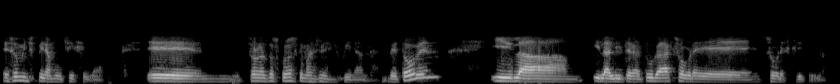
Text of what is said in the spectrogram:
eso me inspira muchísimo. Eh, son las dos cosas que más me inspiran. Beethoven y la, y la literatura sobre, sobre escritura.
